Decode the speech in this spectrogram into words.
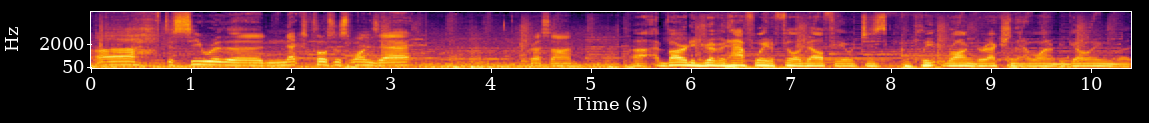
uh, to see where the next closest one's at, press on. Uh, I've already driven halfway to Philadelphia, which is complete wrong direction that I want to be going, but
